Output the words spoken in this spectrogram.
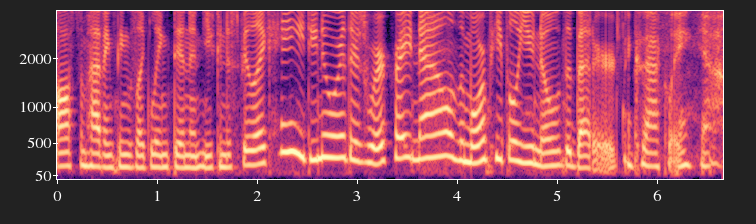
awesome having things like LinkedIn and you can just be like, hey, do you know where there's work right now? The more people you know, the better. Exactly. Yeah.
